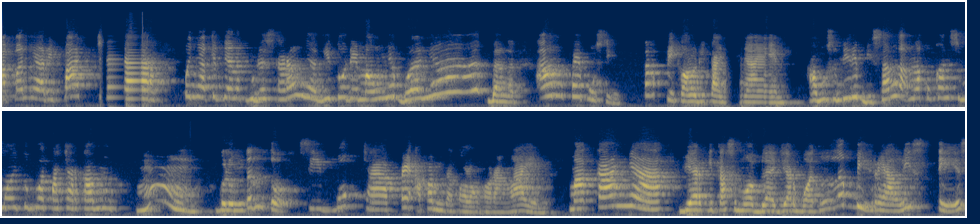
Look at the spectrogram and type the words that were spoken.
apa nyari pacar? Penyakitnya anak muda sekarang ya gitu deh maunya banyak banget, sampai pusing. Tapi kalau ditanyain, kamu sendiri bisa nggak melakukan semua itu buat pacar kamu? Hmm, belum tentu. Sibuk, capek, apa minta tolong orang lain. Makanya, biar kita semua belajar buat lebih realistis,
